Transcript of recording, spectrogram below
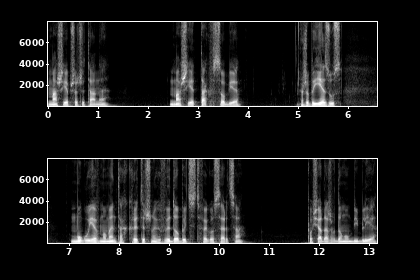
Masz je przeczytane? Masz je tak w sobie, żeby Jezus mógł je w momentach krytycznych wydobyć z Twego serca? Posiadasz w domu Biblię?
